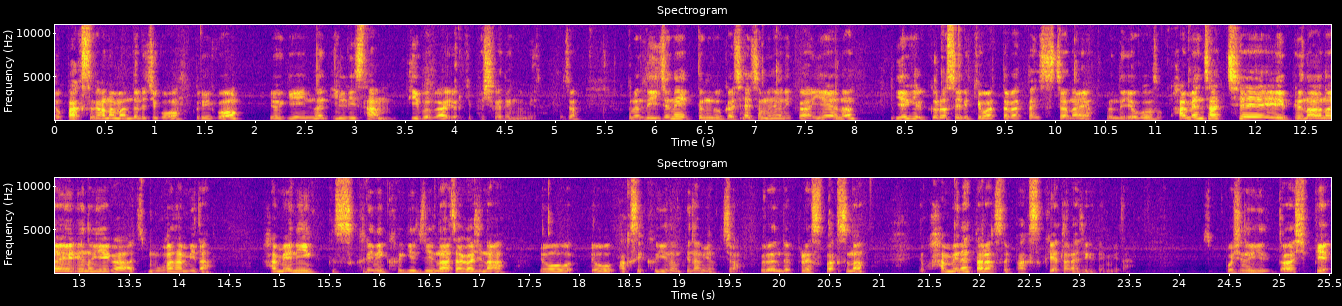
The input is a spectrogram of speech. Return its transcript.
이 박스가 하나 만들어지고 그리고 여기에 있는 1, 2, 3 div가 이렇게 표시가 된 겁니다. 그죠? 그런데 이전에 있던 것과 차이점은 뭐냐니까 얘는 여기를 끌어서 이렇게 왔다 갔다 했었잖아요. 그런데 이거 화면 자체의 변화에는 얘가 무관합니다. 화면이 스크린이 크기나 작아지나 요, 요 박스의 크기는 변함이 없죠. 그런데 flex box는 화면에 따라서 박스 크기가 달라지게 됩니다. 보시다시피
